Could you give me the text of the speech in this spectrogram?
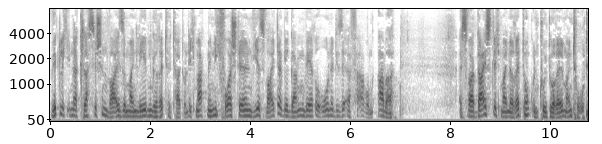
wirklich in der klassischen Weise mein Leben gerettet hat. Und ich mag mir nicht vorstellen, wie es weitergegangen wäre ohne diese Erfahrung. Aber es war geistlich meine Rettung und kulturell mein Tod.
